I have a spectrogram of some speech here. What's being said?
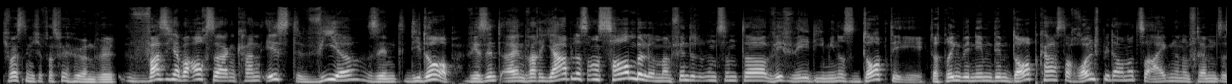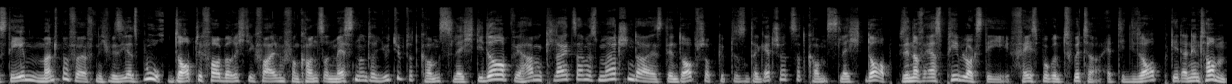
Ich weiß nicht, ob das wer hören will. Was ich aber auch sagen kann, ist, wir sind die Dorp. Wir sind ein variables Ensemble und man findet uns unter www.die-dorp.de. Dort bringen wir neben dem Dorpcast auch Rollenspiel-Download zu eigenen und fremden Systemen. Manchmal veröffentlichen wir sie als Buch. Dorp TV berichtet vor allem von Cons und Messen unter youtube.com slash die Dorp. Wir haben kleidsames Merchandise. Den Dorp-Shop gibt es unter getshirts.com slash Dorp. Wir sind auf rspblogs.de, Facebook und Twitter. At die Dorp geht an den Tom.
